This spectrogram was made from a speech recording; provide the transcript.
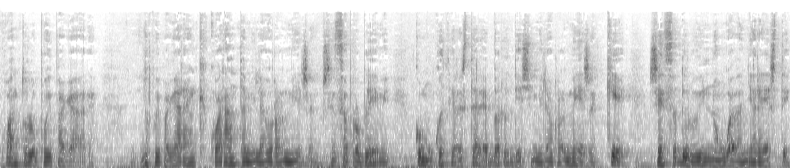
quanto lo puoi pagare? lo puoi pagare anche 40.000 euro al mese senza problemi, comunque ti resterebbero 10.000 euro al mese che senza di lui non guadagneresti.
